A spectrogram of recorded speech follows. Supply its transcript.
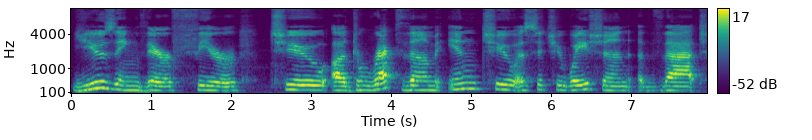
using their fear to uh, direct them into a situation that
